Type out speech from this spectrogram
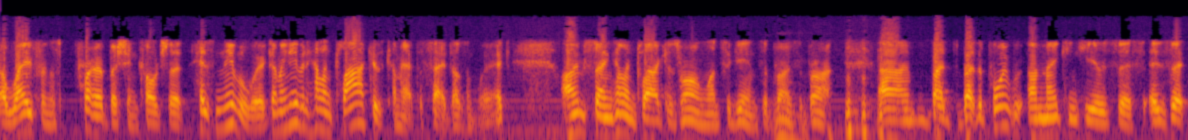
away from this prohibition culture that has never worked. I mean, even Helen Clark has come out to say it doesn't work. I'm saying Helen Clark is wrong once again. Surprise, surprise. um, but but the point I'm making here is this: is that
